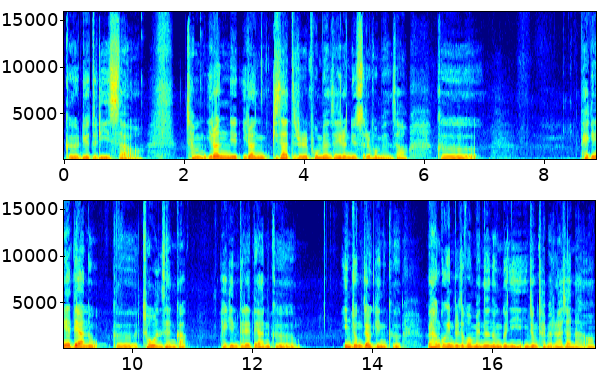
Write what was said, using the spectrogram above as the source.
그 류들이 있어요. 참 이런 이런 기사들을 보면서 이런 뉴스를 보면서 그 백인에 대한 그 좋은 생각, 백인들에 대한 그 인종적인 그 왜 한국인들도 보면은 은근히 인종 차별을 하잖아요.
